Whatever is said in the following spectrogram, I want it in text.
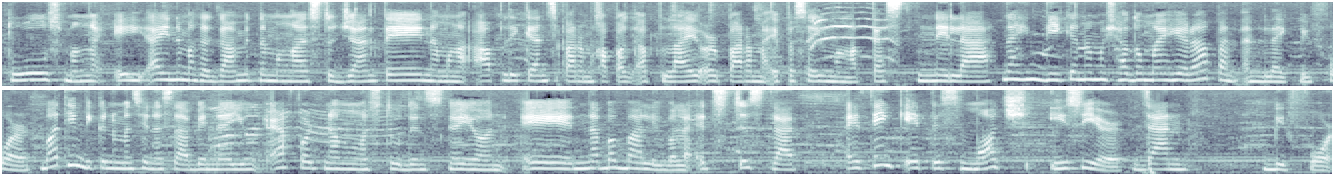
tools, mga AI na magagamit ng mga estudyante, ng mga applicants para makapag-apply or para maipasa yung mga test nila na hindi ka na masyadong mahihirapan unlike before. But hindi ko naman sinasabi na yung effort ng mga students ngayon eh nababaliwala. It's just that I think it is much easier than before.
